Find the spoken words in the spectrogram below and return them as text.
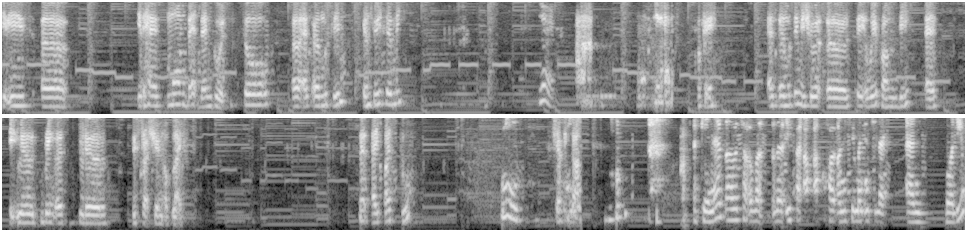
it is uh, it has more bad than good. So, uh, as a Muslim, can you hear me? Yes. Yes. Okay. As a Muslim, we should uh, stay away from this as it will bring us to the destruction of life. Next, I pass to Me. Okay, next I will talk about the effect of alcohol on human intellect and body.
